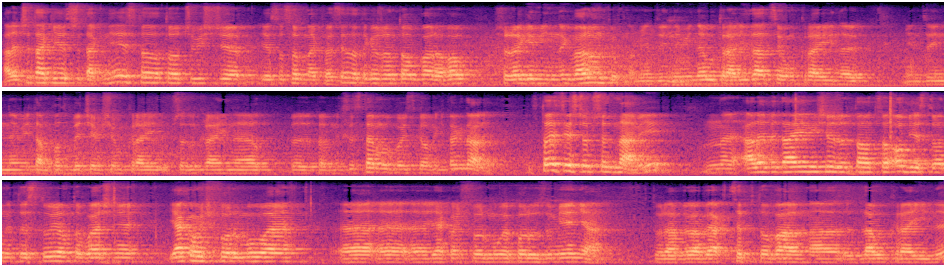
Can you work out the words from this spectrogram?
Ale czy tak jest, czy tak nie jest, to, to oczywiście jest osobna kwestia, dlatego że on to obwarował szeregiem innych warunków, no między innymi neutralizacją Ukrainy, między innymi tam pozbyciem się Ukrai przez Ukrainę od pe- pewnych systemów wojskowych i tak dalej. Więc to jest jeszcze przed nami, mm, ale wydaje mi się, że to, co obie strony testują, to właśnie jakąś formułę, e, e, e, jakąś formułę porozumienia, która byłaby akceptowalna dla Ukrainy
